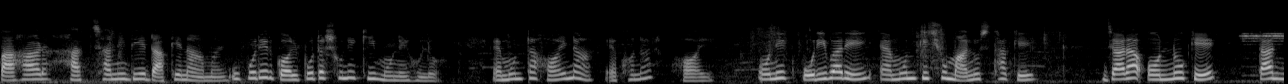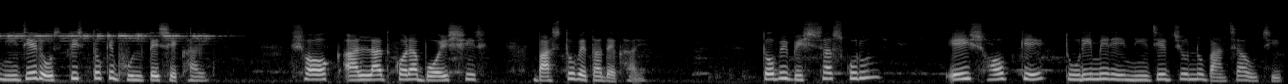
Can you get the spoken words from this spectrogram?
পাহাড়, হাতছানি দিয়ে ডাকে না আমায়। উপরের গল্পটা শুনে কি মনে হলো? এমনটা হয় না, এখন আর হয়। অনেক পরিবারেই এমন কিছু মানুষ থাকে, যারা অন্যকে তার নিজের অস্তিত্বকে ভুলতে শেখায়। শখ, আহ্লাদ করা বয়সের বাস্তবতা দেখায়। তবে বিশ্বাস করুন, এই সবকে তুড়ি মেরে নিজের জন্য বাঁচা উচিত।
